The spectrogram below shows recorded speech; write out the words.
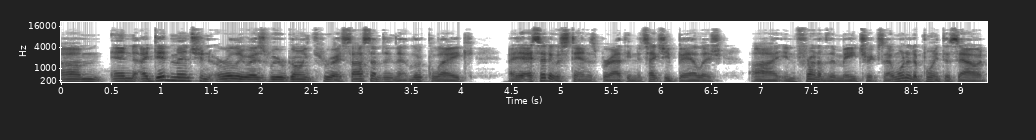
Um, and I did mention earlier as we were going through, I saw something that looked like I, I said it was Stannis Baratheon. It's actually Baelish uh, in front of the Matrix. I wanted to point this out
